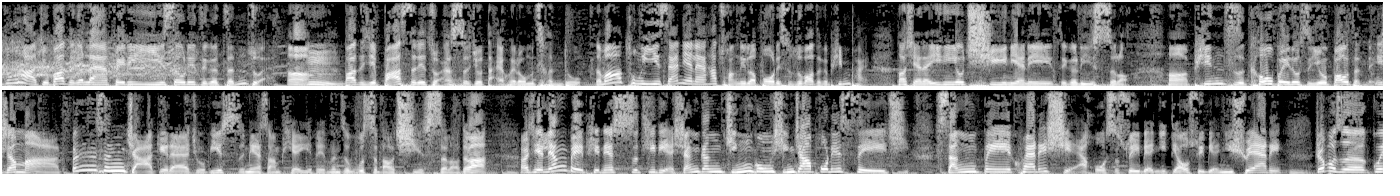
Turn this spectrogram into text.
终哈就把这个南非的一手的这个真钻啊，嗯，把这些巴适的钻石就带回了我们成都。那么从一三年呢，他创立了博利斯珠宝这个品牌，到现在已经有七年的这个历史了啊，品质口碑都是有保证的。你想嘛，本身价格呢就比市面上便宜百分之五十到七十了，对吧？而且两百平的实体店，香港精工、新加坡的设计，上百款的现货是随便你挑、随便你选的。这不是国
